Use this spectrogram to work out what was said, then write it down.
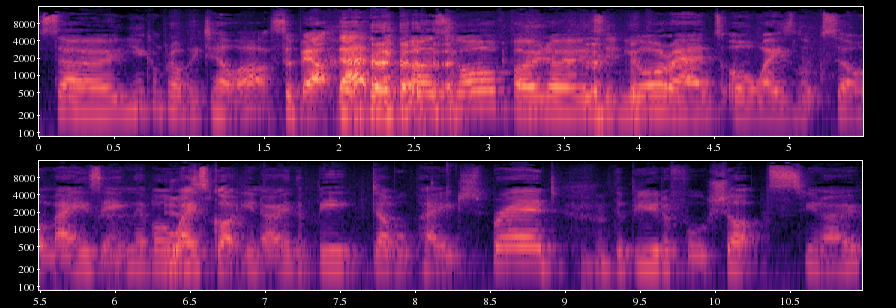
So you can probably tell us about that because your photos and your ads always look so amazing. They've always Yes. got, you know, the big double page spread, Mm-hmm. the beautiful shots, you know,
